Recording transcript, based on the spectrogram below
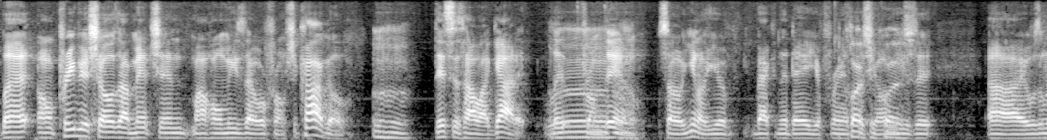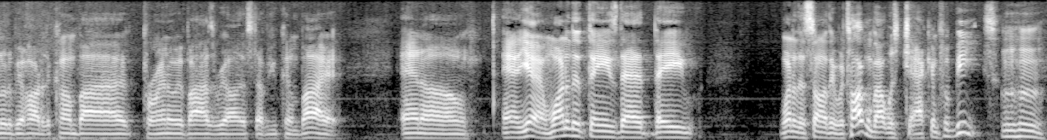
But on previous shows, I mentioned my homies that were from Chicago. This is how I got it lit from them. So you know, you're back in the day, your friends course, put you on course. music. Uh, it was a little bit harder to come by. Parental advisory, all that stuff, you couldn't buy it. And um, and yeah, one of the things that they, one of the songs they were talking about was jacking for beats, mm-hmm.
